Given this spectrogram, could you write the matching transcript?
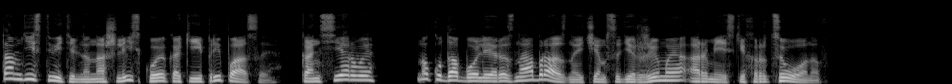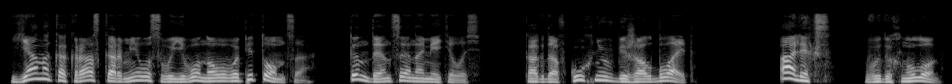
Там действительно нашлись кое-какие припасы, консервы, но куда более разнообразные, чем содержимое армейских рационов. Яна как раз кормила своего нового питомца. Тенденция наметилась, когда в кухню вбежал Блайт. «Алекс!» — выдохнул он.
